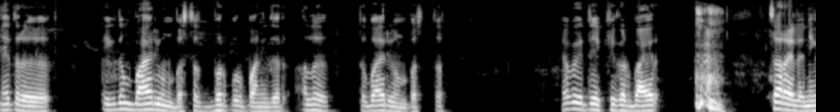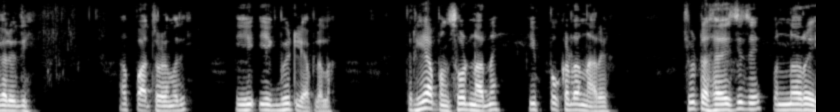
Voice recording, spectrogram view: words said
नाहीतर एकदम बाहेर येऊन बसतात भरपूर पाणी जर आलं तर बाहेर येऊन बसतात. हे बघा इथे एक खेकड बाहेर चरायला निघाली होती. पाचोळ्यामध्ये ही एक भेटली आपल्याला. तर ही आपण सोडणार नाही ही पकडणार आहे. छोट्या साईजचीच आहे पण नर आहे.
